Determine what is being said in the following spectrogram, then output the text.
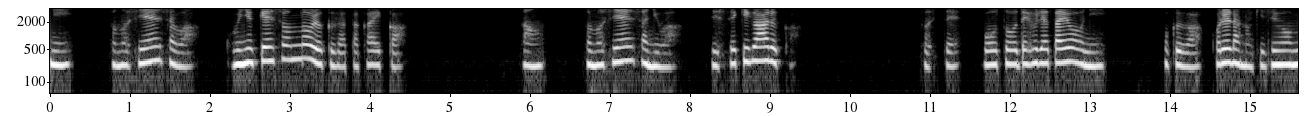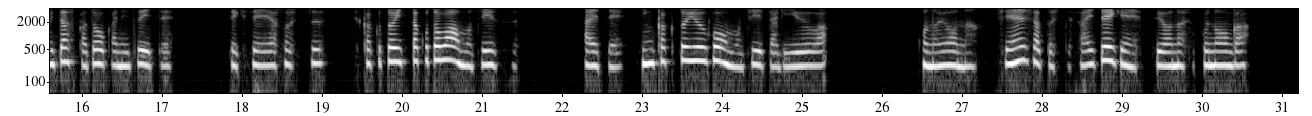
2その支援者はコミュニケーション能力が高いか3その支援者には実績があるかそして冒頭で触れたように僕がこれらの基準を満たすかどうかについて適正や素質資格といった言葉を用いずあえて品格という語を用いた理由はこのような支援者として最低限必要な職能が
